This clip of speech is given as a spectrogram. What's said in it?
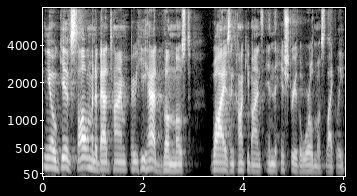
you know, give Solomon a bad time. He had the most wives and concubines in the history of the world, most likely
